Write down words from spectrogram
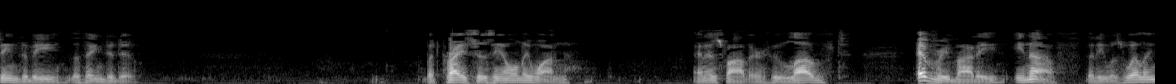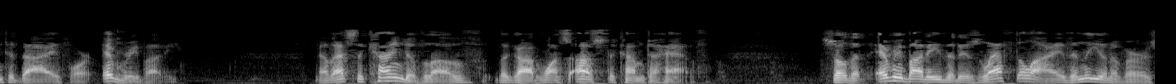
seemed to be the thing to do. But Christ is the only one and his Father who loved everybody enough that he was willing to die for everybody. Now that's the kind of love that God wants us to come to have. So that everybody that is left alive in the universe,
